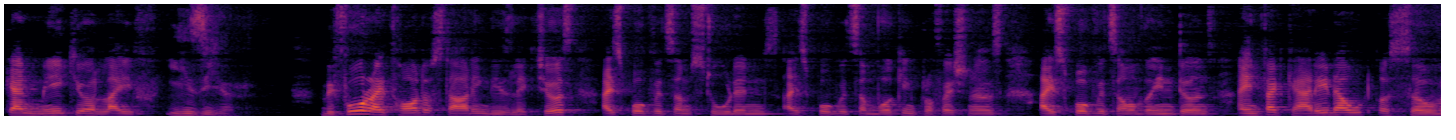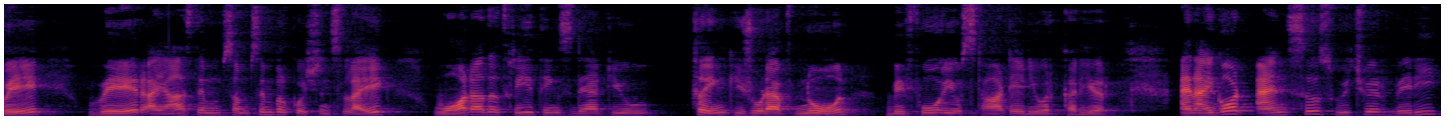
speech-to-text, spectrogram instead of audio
can make your life easier. Before I thought of starting these lectures, I spoke with some students, I spoke with some working professionals, I spoke with some of the interns. I in fact carried out a survey where I asked them some simple questions like what are the three things that you think you should have known before you started your career and I got answers which were very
